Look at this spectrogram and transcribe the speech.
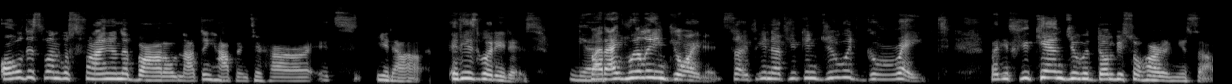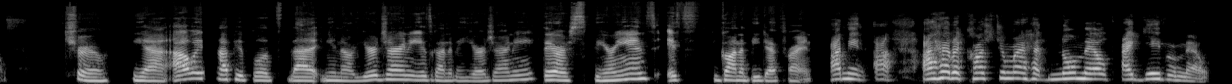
oldest one was fine in the bottle. Nothing happened to her. It's, you know, it is what it is. Yeah. But I really enjoyed it. So if you know if you can do it, great. But if you can't do it, don't be so hard on yourself. True. Yeah, I always tell people that, you know, your journey is going to be your journey. Their experience, it's going to be different. I mean, I, I had a customer had no milk. I gave her milk.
